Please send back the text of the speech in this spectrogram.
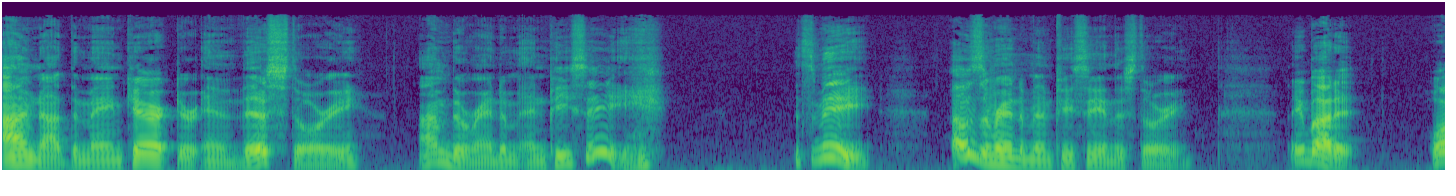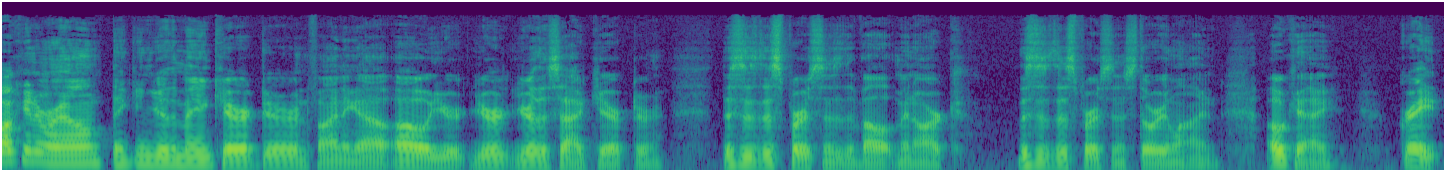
I'm not the main character in this story. I'm the random NPC. It's me. I was the random NPC in this story. Think about it. Walking around thinking you're the main character and finding out, oh, you're you're you're the side character. This is this person's development arc. This is this person's storyline. Okay. Great.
